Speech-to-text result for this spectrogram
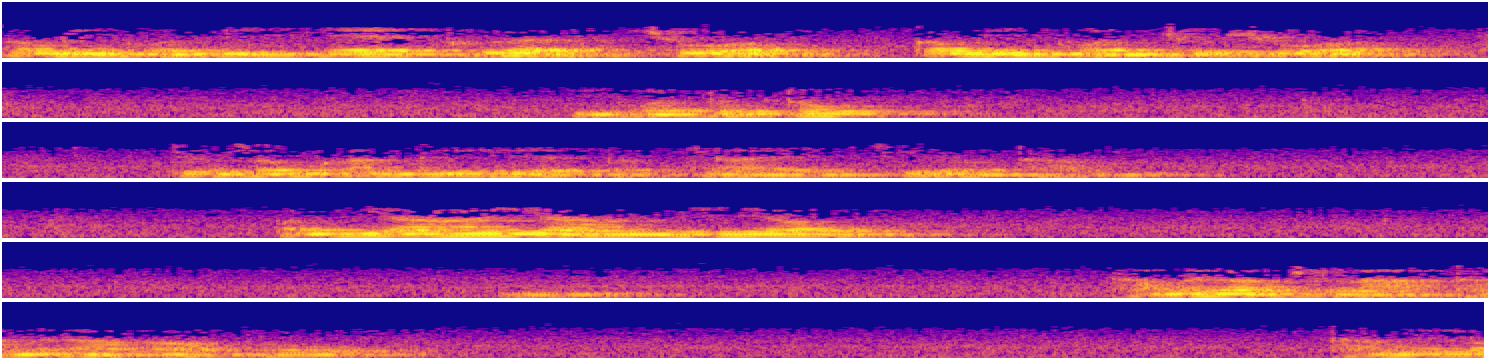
ก็มีผลดีเหตุเพื่อชั่ว ก็มีผลชั่วชั่ว มีผลทุกทุกจึงสำคัญที่เหตุปัจจัยที่เราทำปัญญาอย่างเดียวทำให้เราฉลาดทำให้เรารอบรู้ทำให้โล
